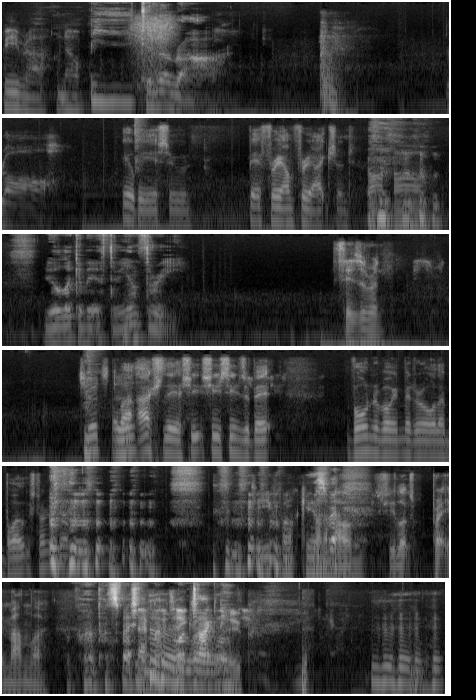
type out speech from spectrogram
B-Ra, no. B to the raw. Raw. He'll be here soon. Bit of free on free action. Oh, You're like a bit of three and three. scissoring? Judge Well, like Ashley, she she seems a bit vulnerable in middle of all them blokes, doesn't she? Fucking I Spe- know. She looks pretty manly. Especially Definitely Matt takes out the Montagne. hoop.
